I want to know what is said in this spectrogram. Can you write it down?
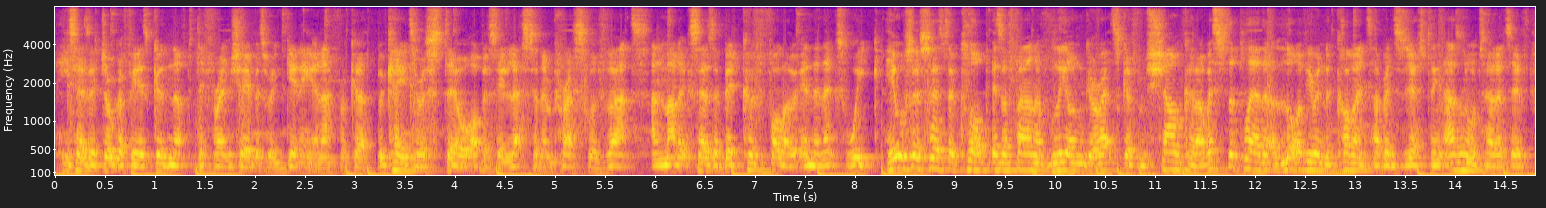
He says his geography is good enough to differentiate between Guinea and Africa, but Keita is still obviously less than impressed with that. And Maddock says a bid could follow in the next week. He also says that Klopp is a fan of Leon Goretzka from Schalke. Now this is a player that a lot of you in the comments have been suggesting as an alternative.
